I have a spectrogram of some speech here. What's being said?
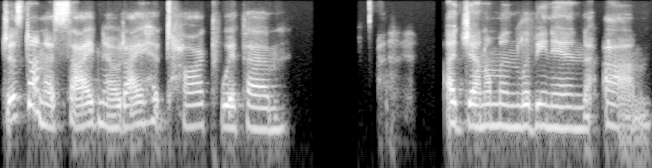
Just on a side note, I had talked with um a gentleman living in um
